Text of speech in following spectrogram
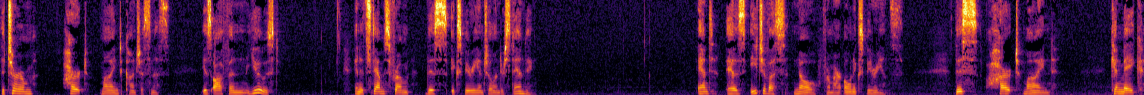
The term heart mind consciousness is often used, and it stems from this experiential understanding. And as each of us know from our own experience, this heart mind can make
